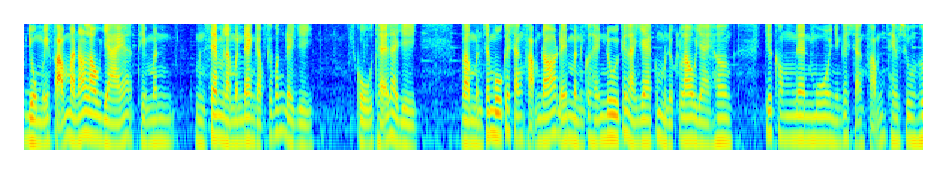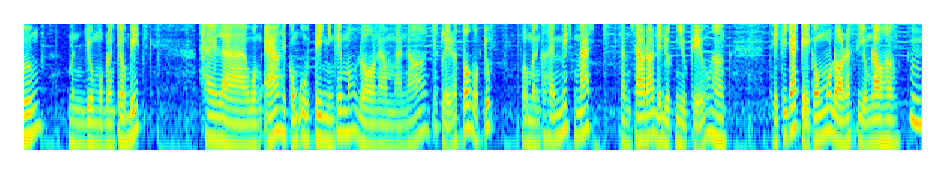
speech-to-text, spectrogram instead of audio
dùng mỹ phẩm mà nó lâu dài á thì mình mình xem là mình đang gặp cái vấn đề gì cụ thể là gì và mình sẽ mua cái sản phẩm đó để mình có thể nuôi cái làn da của mình được lâu dài hơn chứ không nên mua những cái sản phẩm theo xu hướng mình dùng một lần cho biết. Hay là quần áo thì cũng ưu tiên những cái món đồ nào mà nó chất liệu nó tốt một chút và mình có thể mix match làm sao đó để được nhiều kiểu hơn. Thì cái giá trị của món đồ nó sử dụng lâu hơn. Ừ,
